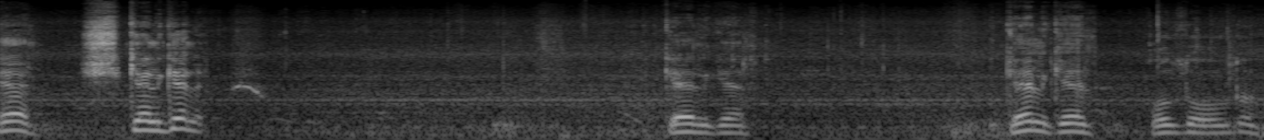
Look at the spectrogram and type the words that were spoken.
Gel. Şş, gel gel. Gel gel. Gel gel. Oldu oldu.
